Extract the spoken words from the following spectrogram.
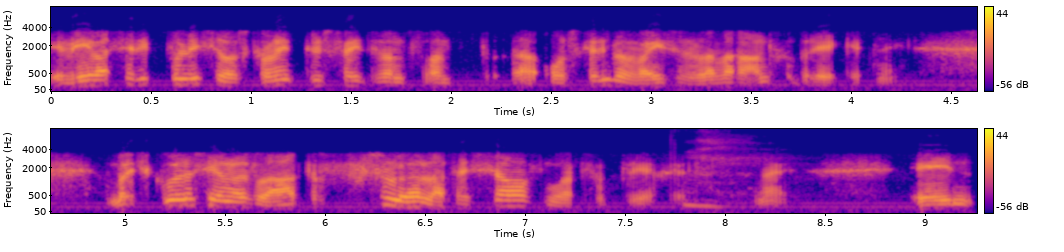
Wie was dit die polisie? Ons kan nie toesluit want want uh, ons kan nie bewys hulle wat aangebreek het nie. My skoolseun was later so dat hy selfmoord gepleeg het, nê. Nee. En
